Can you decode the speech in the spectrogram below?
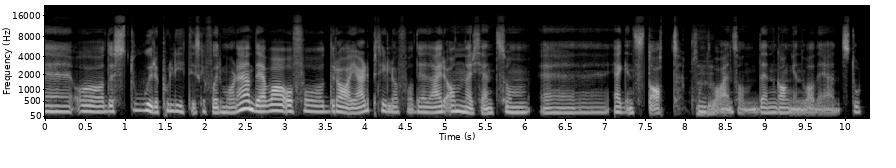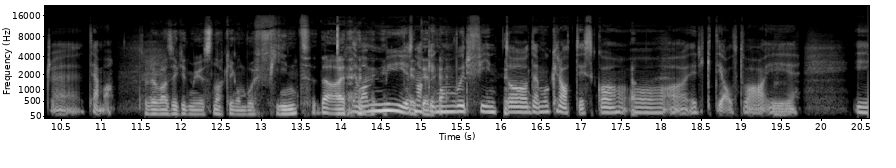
Eh, og det store politiske formålet, det var å få drahjelp til å få det der anerkjent som eh, egen stat. Som det var en sånn Den gangen var det et stort eh, tema. Så det var sikkert mye snakking om hvor fint det er? Det var mye snakking om hvor fint og demokratisk og, og, og riktig alt var i, i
